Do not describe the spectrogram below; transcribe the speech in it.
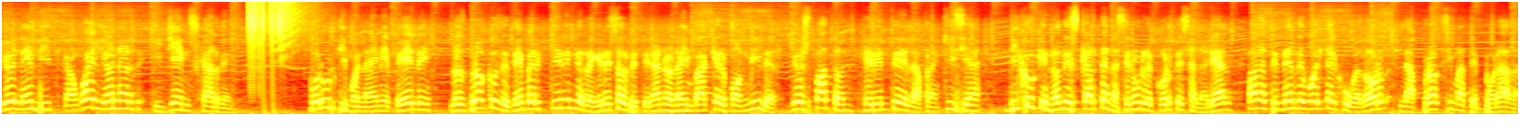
Joel Embiid, Kawhi Leonard y James Harden. Por último, en la NFL, los Broncos de Denver quieren de regreso al veterano linebacker Von Miller. George Patton, gerente de la franquicia, dijo que no descartan hacer un recorte salarial para tener de vuelta al jugador la próxima temporada.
